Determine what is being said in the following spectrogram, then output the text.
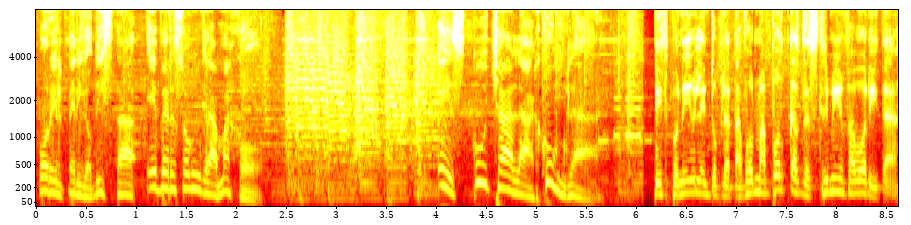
por el periodista Everson Gramajo. Escucha La Jungla. Disponible en tu plataforma podcast de streaming favorita.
